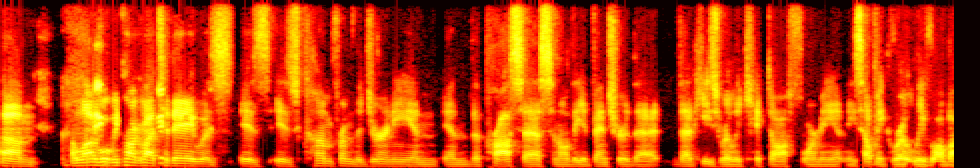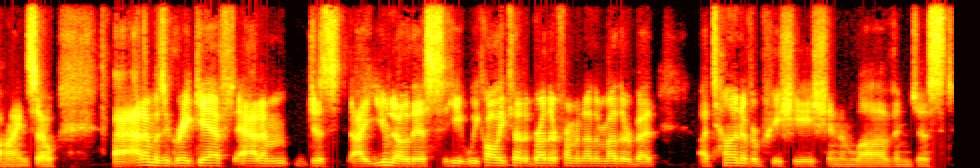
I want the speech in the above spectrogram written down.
um, a lot of what we talk about today was is is come from the journey and and the process and all the adventure that that he's really kicked off for me, and he's helped me grow, leave all behind. So. Uh, Adam was a great gift. Adam, just uh, you know this. He we call each other brother from another mother, but a ton of appreciation and love and just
